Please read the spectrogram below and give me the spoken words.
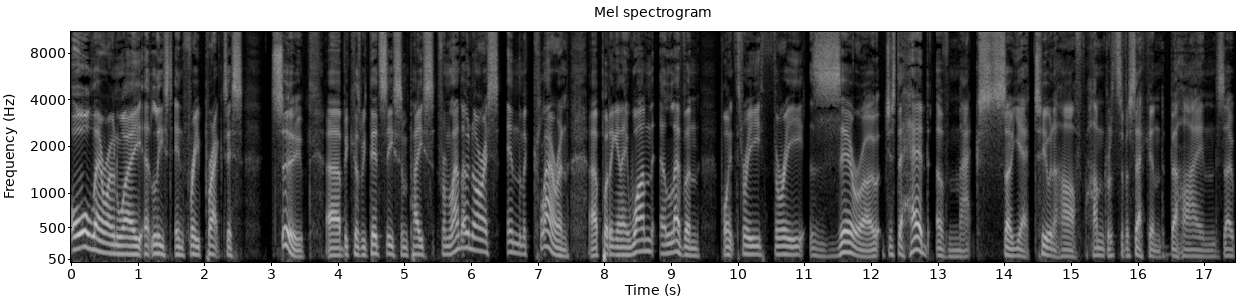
all their own way, at least in free practice two, uh, because we did see some pace from Lando Norris in the McLaren, uh, putting in a 111. 0.330, just ahead of Max. So, yeah, two and a half hundredths of a second behind. So,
